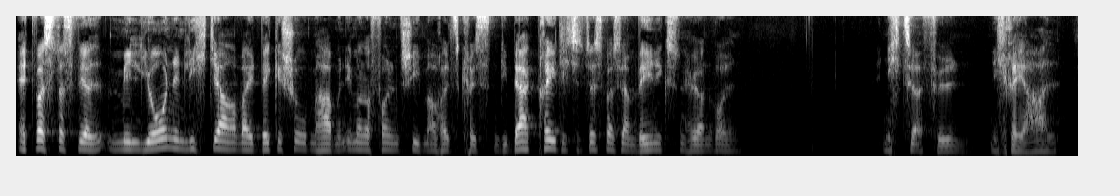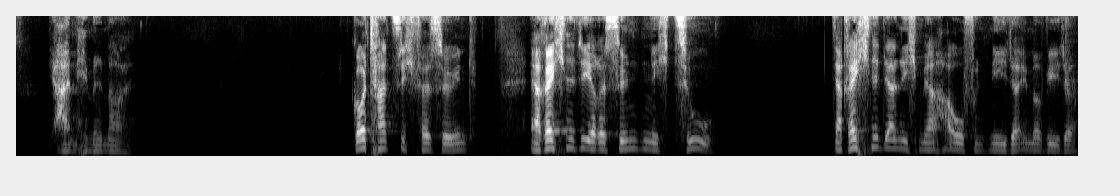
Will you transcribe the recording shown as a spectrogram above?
Etwas, das wir Millionen Lichtjahre weit weggeschoben haben und immer noch von uns schieben, auch als Christen. Die Bergpredigt ist das, was wir am wenigsten hören wollen. nicht zu erfüllen, nicht real. Ja, im Himmel mal. Gott hat sich versöhnt. Er rechnete ihre Sünden nicht zu. Da rechnet er nicht mehr auf und nieder immer wieder.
